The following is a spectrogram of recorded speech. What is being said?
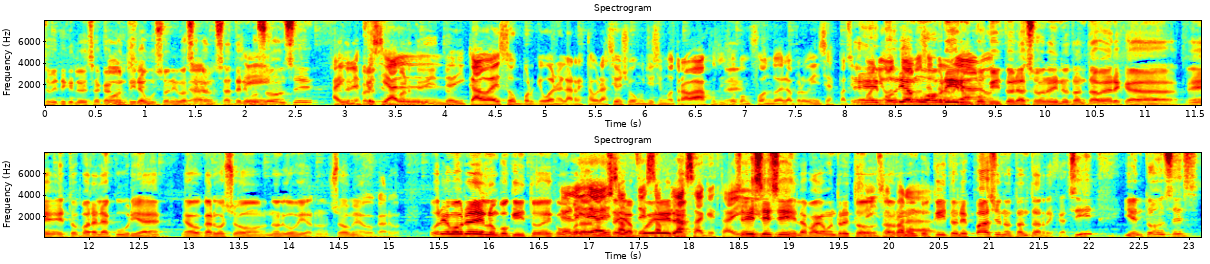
11. ¿Viste que lo sacás con 11, tirabuzón y va claro. sacando? Ya tenemos Sí. 11. Hay un especial dedicado a eso porque, bueno, la restauración llevó muchísimo trabajo, se hizo con fondo de la provincia, es Sí, patrimonio de podríamos todos los abrir un poquito la zona y no tanta verja. ¿eh? Esto para la curia, ¿eh? Me hago cargo yo, no el gobierno. Yo me hago cargo. Podríamos abrirlo un poquito, ¿eh? Como la para idea de esa- de esa afuera. plaza que está ahí. Sí, sí, sí, la pagamos entre todos. Abramos para- un poquito el espacio no tanta reja, ¿sí? Y entonces,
